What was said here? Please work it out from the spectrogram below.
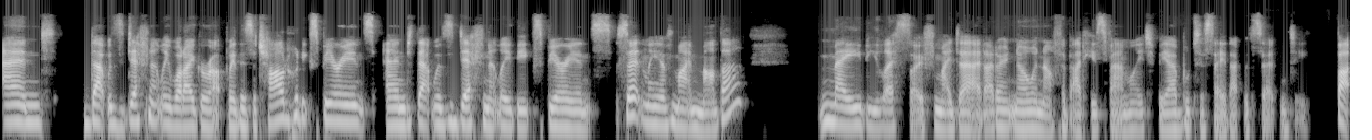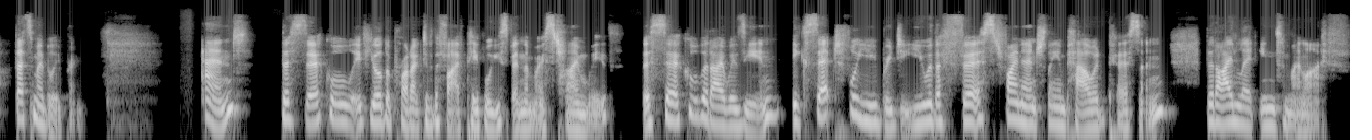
And that was definitely what I grew up with as a childhood experience. And that was definitely the experience, certainly of my mother, maybe less so for my dad. I don't know enough about his family to be able to say that with certainty, but that's my blueprint. And the circle, if you're the product of the five people you spend the most time with, the circle that I was in, except for you, Bridgie, you were the first financially empowered person that I let into my life.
